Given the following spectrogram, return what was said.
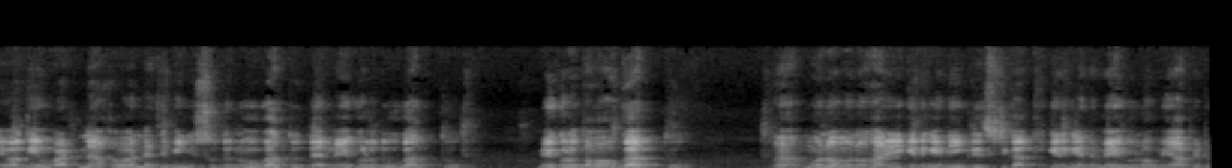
ඒ වගේම වටිනාකමක් නැති මිනිස්සුද? නුගත්තු දැන් මේගොල්ලෝ දුගත්තු මේගොල්ලෝ තමයි උගත්තු. මොන මොන හරි ඉගෙනගෙන ඉංග්‍රීසි ටිකක් ඉගෙනගෙන මේගොල්ලෝ මේ අපිට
